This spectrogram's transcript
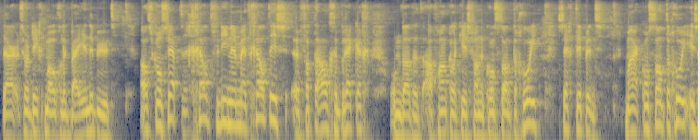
daar zo dicht mogelijk bij in de buurt. Als concept geld verdienen met geld is uh, fataal gebrekkig, omdat het afhankelijk is van een constante groei, zegt Tippins. Maar constante groei is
